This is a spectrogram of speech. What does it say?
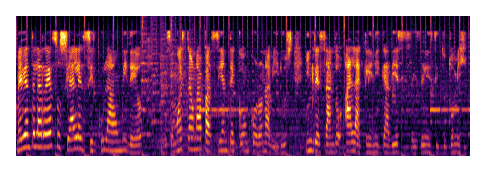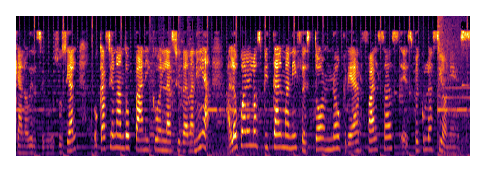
Mediante las redes sociales circula un video donde se muestra a una paciente con coronavirus ingresando a la clínica 16 del Instituto Mexicano del Seguro Social, ocasionando pánico en la ciudadanía, a lo cual el hospital manifestó no crear falsas especulaciones.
